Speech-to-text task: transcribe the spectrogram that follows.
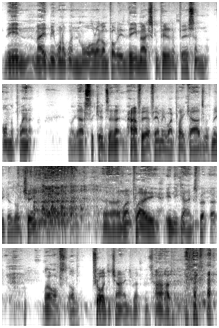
then made me want to win more. Like I'm probably the most competitive person on the planet. I asked the kids, half of our family won't play cards with me because I cheat. uh, I won't play any games, but uh, well, I've, I've, tried to change, but it's hard.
